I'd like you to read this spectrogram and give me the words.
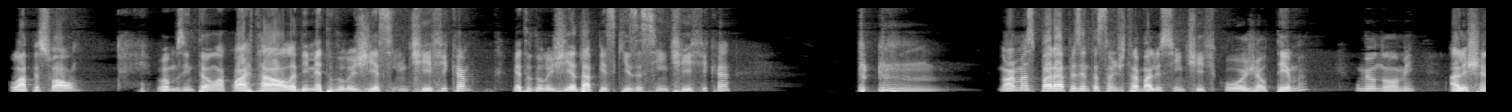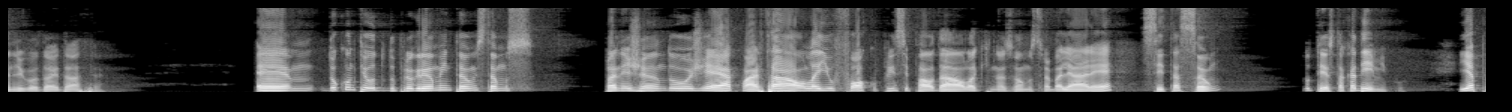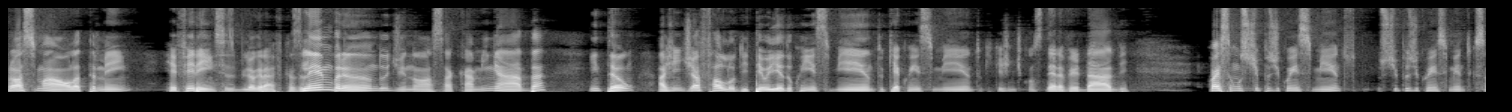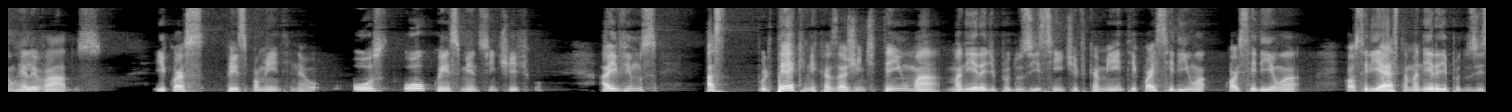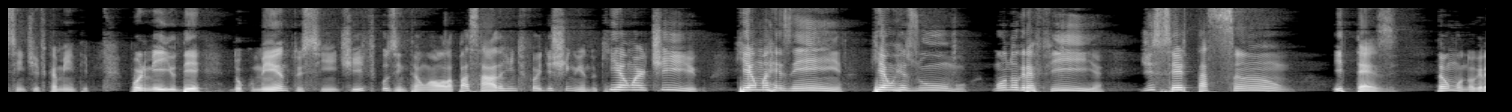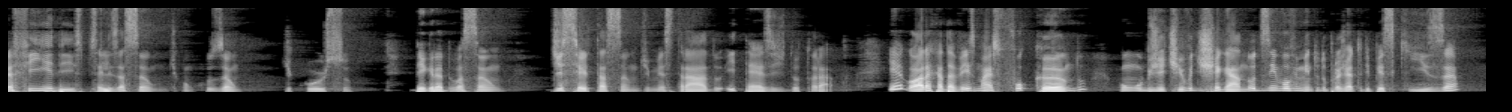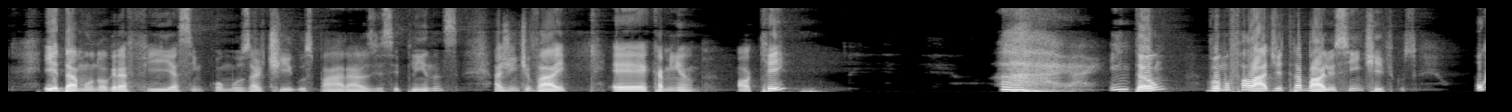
Olá, pessoal. Vamos então à quarta aula de metodologia científica, metodologia da pesquisa científica. Normas para a apresentação de trabalho científico hoje é o tema. O meu nome, Alexandre Godoy Dota. É, do conteúdo do programa, então, estamos planejando. Hoje é a quarta aula e o foco principal da aula que nós vamos trabalhar é citação do texto acadêmico. E a próxima aula também, referências bibliográficas. Lembrando de nossa caminhada, então, a gente já falou de teoria do conhecimento, o que é conhecimento, o que a gente considera verdade, quais são os tipos de conhecimentos, os tipos de conhecimento que são relevados, e quais, principalmente, né, o, o conhecimento científico. Aí vimos as, por técnicas a gente tem uma maneira de produzir cientificamente e quais seriam a, quais seriam a, qual seria esta maneira de produzir cientificamente? Por meio de documentos científicos. Então, a aula passada a gente foi distinguindo o que é um artigo, o que é uma resenha, o que é um resumo, monografia, dissertação e tese. Então, monografia de especialização, de conclusão, de curso, de graduação, dissertação de mestrado e tese de doutorado. E agora, cada vez mais focando com o objetivo de chegar no desenvolvimento do projeto de pesquisa e da monografia, assim como os artigos para as disciplinas, a gente vai é, caminhando, ok? Ai, ai. Então, vamos falar de trabalhos científicos. O,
